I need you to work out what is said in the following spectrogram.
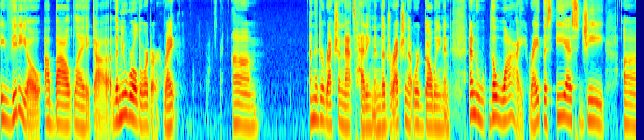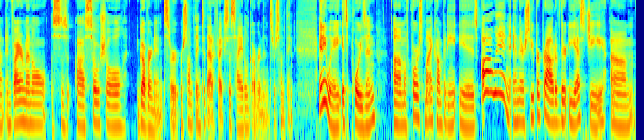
a video about like uh, the New World Order, right? Um, and the direction that's heading and the direction that we're going and and the why, right? This ESG, um, environmental, uh, social governance, or, or something to that effect, societal governance or something. Anyway, it's poison. Um, of course, my company is all in and they're super proud of their ESG. Um,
